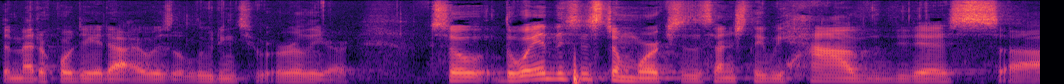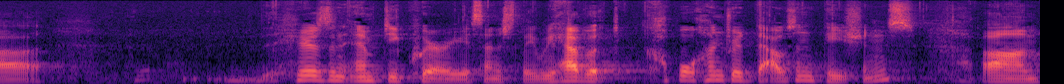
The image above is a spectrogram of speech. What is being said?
the medical data I was alluding to earlier. So the way the system works is essentially we have this uh, here's an empty query essentially. We have a couple hundred thousand patients, um,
